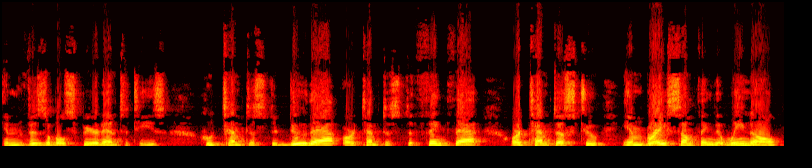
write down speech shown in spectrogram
invisible spirit entities who tempt us to do that, or tempt us to think that, or tempt us to embrace something that we know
